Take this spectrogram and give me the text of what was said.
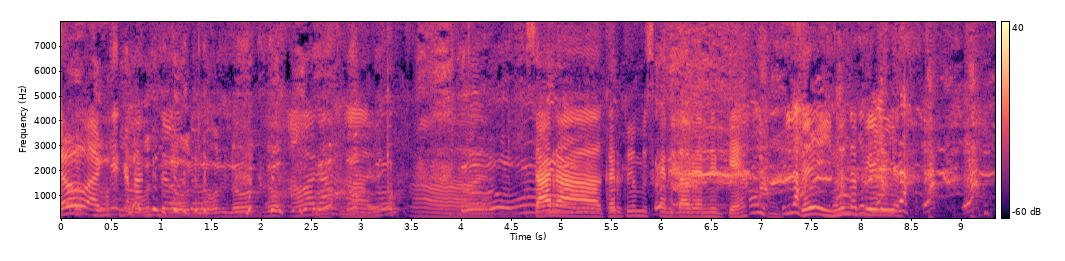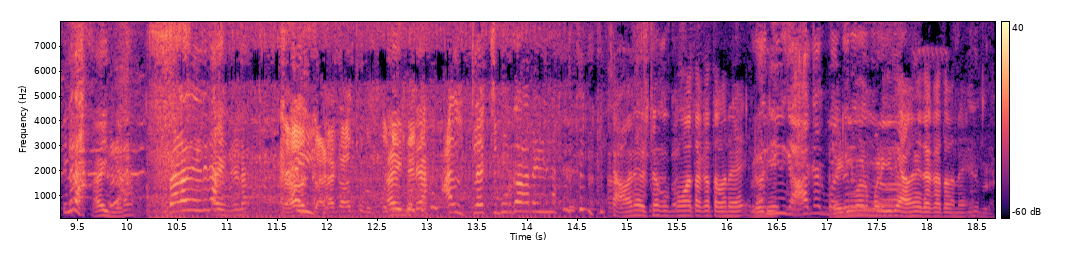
ಲೋ ಹಂಗೆ ಕಲ ಸರ್ ಕರ್ಕಲು ಮಿಸ್ ಕರಿತಾವ್ರೆ ಅಂದಿದ್ಕೆ ಏ ಇನ್ನೊಂದ ಬೇಡಿ. ಅವನೇ ಅಷ್ಟೇ ಕುಂಕುಮ ತಗತವನೆ ರೆಡಿ ರೆಡಿ ಮಾಡಿ ಮಡಗಿದೆ ಅವನೇ ತಗತವನೆ ಬ್ರೋ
